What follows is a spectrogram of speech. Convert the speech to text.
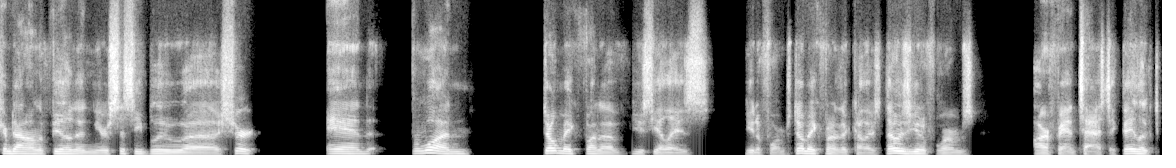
come down on the field in your sissy blue uh, shirt? And for one, don't make fun of UCLA's uniforms. Don't make fun of their colors. Those uniforms are fantastic. They looked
